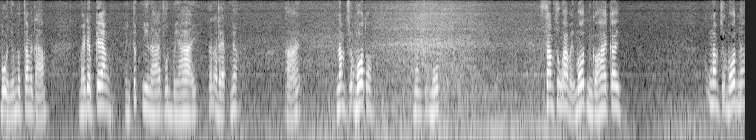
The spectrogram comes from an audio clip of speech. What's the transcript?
Bộ nhớ 118 Máy đẹp keng. Hình thức như là iPhone 12 Rất là đẹp nhé Đấy. 5 triệu mốt thôi. 5 triệu 1 Samsung A71 mình có hai cây Cũng 5 triệu 1 nhá,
